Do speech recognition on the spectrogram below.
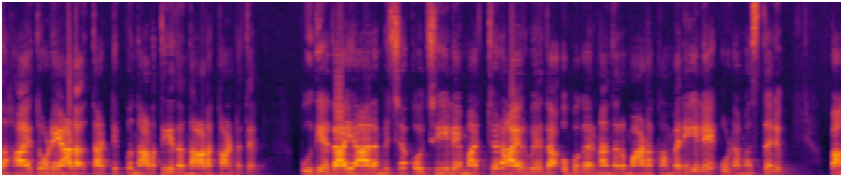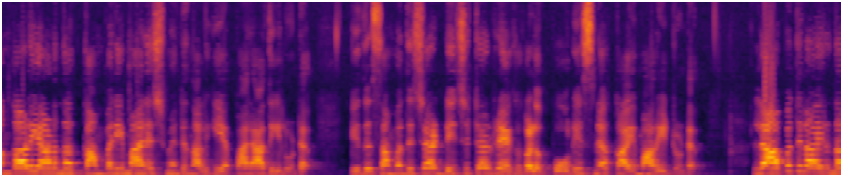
സഹായത്തോടെയാണ് തട്ടിപ്പ് നടത്തിയതെന്നാണ് കണ്ടെത്തൽ. പുതിയതായി ആരംഭിച്ച കൊച്ചിയിലെ മറ്റൊരു ആയുർവേദ ഉപകരണ നിർമ്മാണ കമ്പനിയിലെ ഉടമസ്ഥരും പങ്കാളിയാണെന്ന് കമ്പനി മാനേജ്മെന്റ് നൽകിയ പരാതിയിലുണ്ട്. ഇത് സംബന്ധിച്ച ഡിജിറ്റൽ രേഖകളും പോലീസിന് കൈമാറിയിട്ടുണ്ട്. ലാഭത്തിലായിരുന്ന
